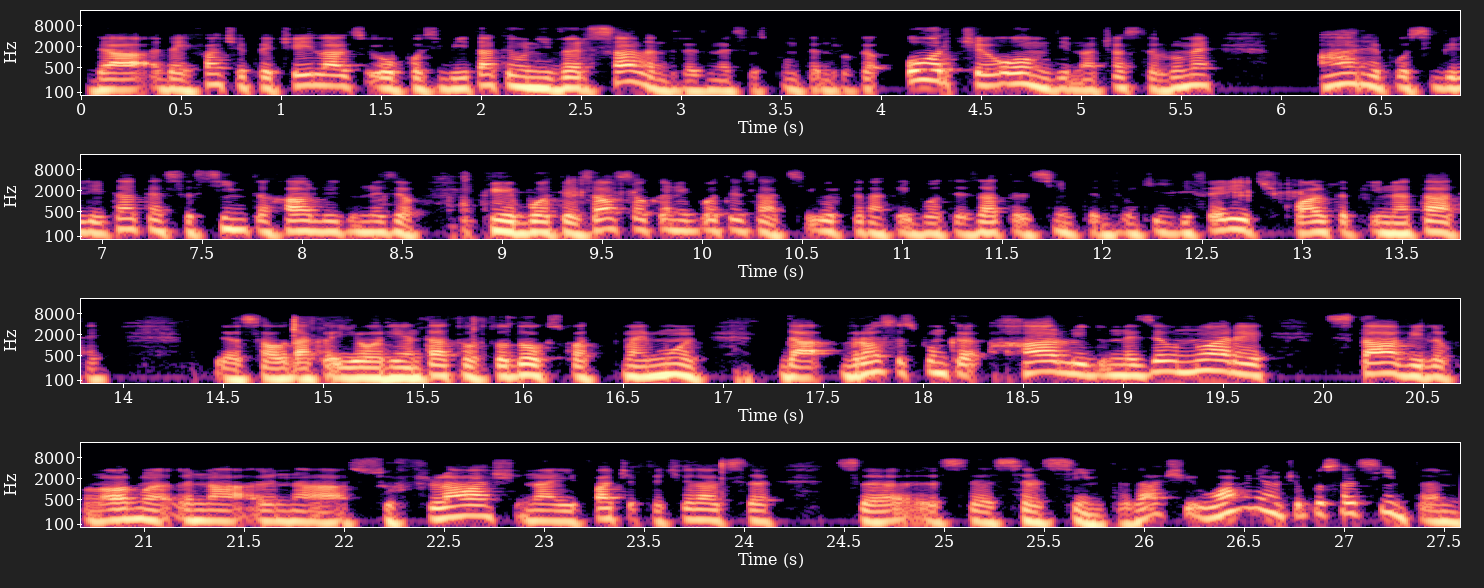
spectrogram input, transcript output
de, a, de a-i face pe ceilalți, o posibilitate universală, îndrăznesc să spun, pentru că orice om din această lume are posibilitatea să simtă Harul lui Dumnezeu. Că e botezat sau că nu e botezat. Sigur că dacă e botezat îl simte într-un chip diferit și cu altă plinătate sau dacă e orientat ortodox, cu atât mai mult. Dar vreau să spun că Harul lui Dumnezeu nu are stabilă, până la urmă, în a, în a sufla și în a-i face pe celălalt să, să, să, să-l simtă. Da? Și oamenii au început să-l simtă în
